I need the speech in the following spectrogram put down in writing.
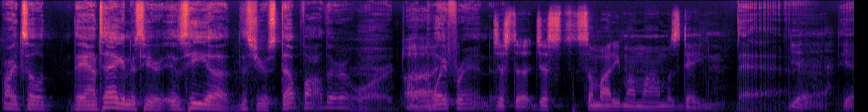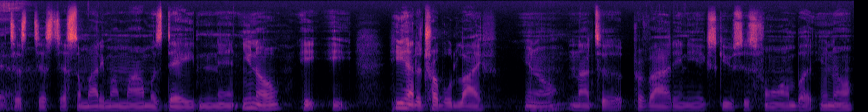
Right. So the antagonist here is he? Uh, this your stepfather or a Uh, boyfriend? Just a, just somebody my mom was dating. Yeah. Yeah, yeah, just just just somebody my mom was dating, and you know, he he he had a troubled life. You know, not to provide any excuses for him, but you know,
